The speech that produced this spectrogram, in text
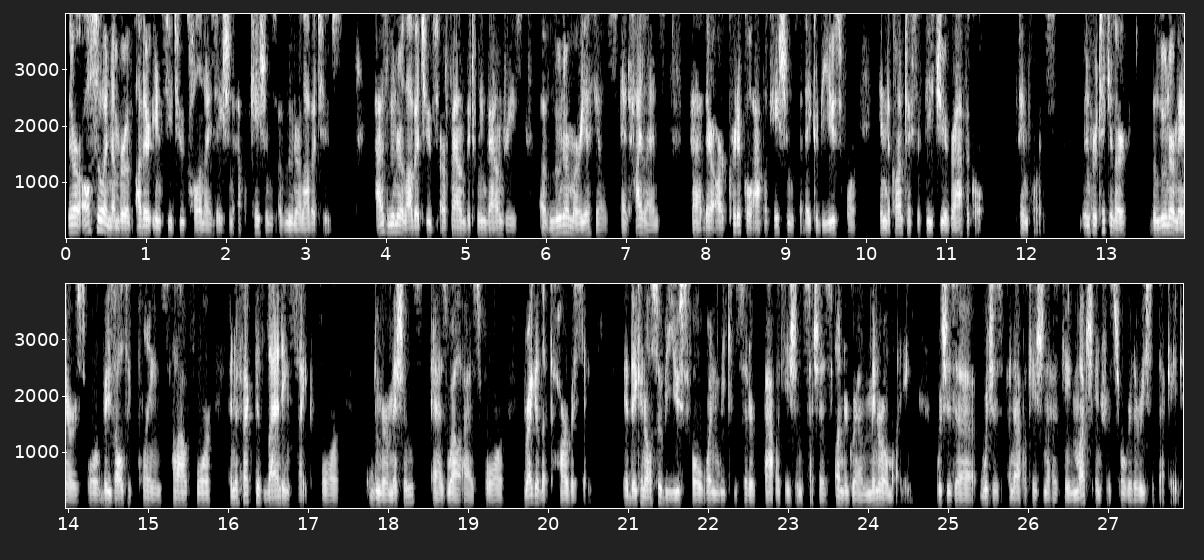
There are also a number of other in situ colonization applications of lunar lava tubes. As lunar lava tubes are found between boundaries of lunar Maria Hills and highlands, uh, there are critical applications that they could be used for in the context of these geographical pinpoints. In particular, the lunar mares or basaltic plains allow for an effective landing site for lunar missions as well as for regolith harvesting. They can also be useful when we consider applications such as underground mineral mining, which is a which is an application that has gained much interest over the recent decade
